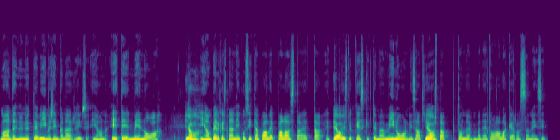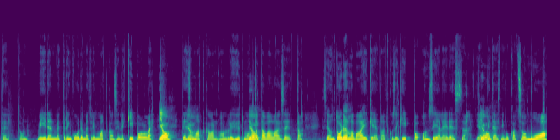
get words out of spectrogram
Mä oon tehnyt nyt viimeisimpänä siis ihan eteen menoa. Joo. Ihan pelkästään niin kuin sitä pal- palasta, että, että pysty keskittymään minuun, niin saat Joo. juosta tonne, mä teen tuolla alakerrassa, niin sitten tuon viiden metrin, kuuden metrin matkan sinne kipolle. Joo. Miten se matka on, on lyhyt, mutta Joo. tavallaan se, että se on todella vaikeaa, että kun se kippo on siellä edessä ja Joo. pitäisi niinku katsoa mua,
